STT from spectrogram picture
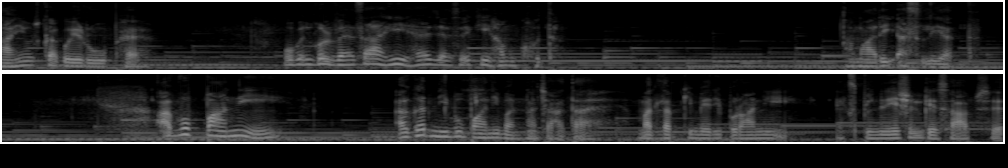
ना ही उसका कोई रूप है। वो बिल्कुल वैसा ही है जैसे कि हम खुद। हमारी असलियत। अब वो पानी, अगर नींबू पानी बनना चाहता है मतलब कि मेरी पुरानी एक्सप्लेनेशन के हिसाब से,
